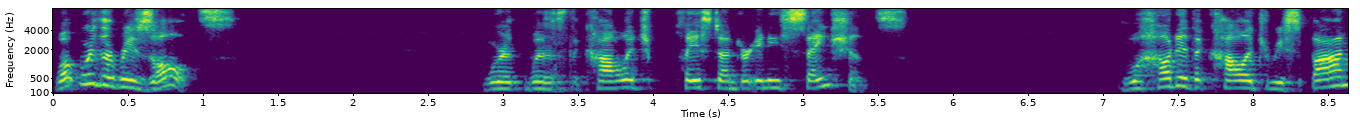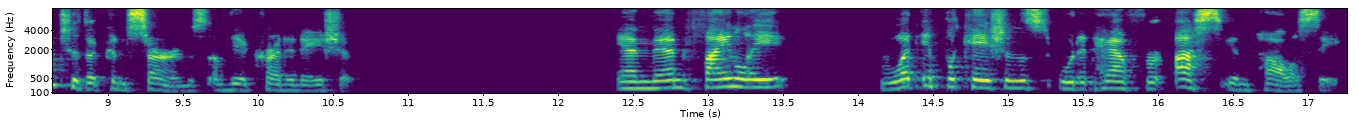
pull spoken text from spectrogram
What were the results? Were, was the college placed under any sanctions? Well, how did the college respond to the concerns of the accreditation? And then finally, what implications would it have for us in policy?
